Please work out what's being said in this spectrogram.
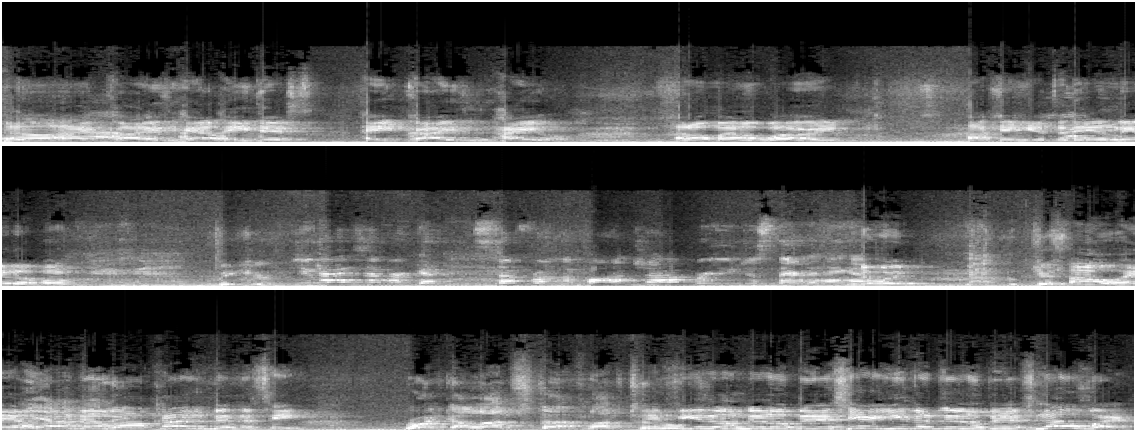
No, I ain't crazy. Hell, he just, he crazy as hell. I don't know why you. I can't get the damn lid up on. Be careful. Do you guys ever get stuff from the pawn shop, or are you just there to hang Do out? it. Just, Oh, hell, Yeah, I you do mean- all kinds of business here. Roy's got a lot of stuff, a lot of tools. If you don't do no business here, you don't do no business nowhere.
